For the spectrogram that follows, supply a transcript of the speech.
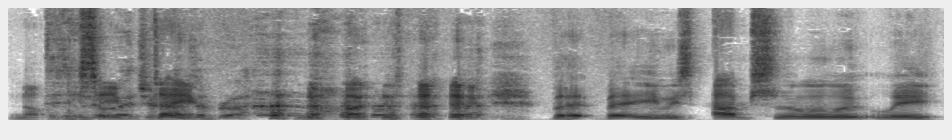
not at the he same time. No, but but he was absolutely,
